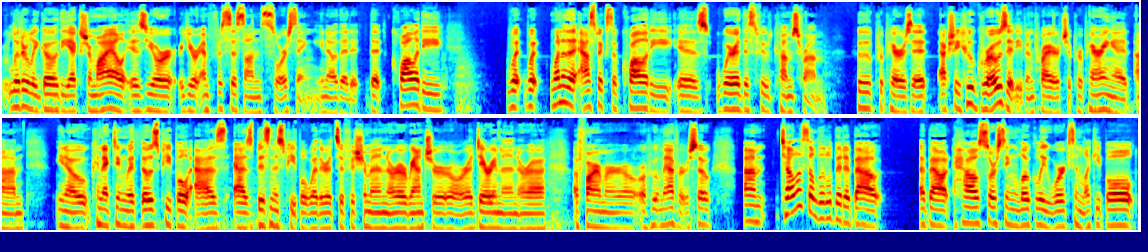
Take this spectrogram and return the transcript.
literally go the extra mile is your your emphasis on sourcing. You know that it that quality. What what one of the aspects of quality is where this food comes from, who prepares it, actually who grows it even prior to preparing it. Um, you know, connecting with those people as as business people, whether it's a fisherman or a rancher or a dairyman or a, a farmer or, or whomever. So, um, tell us a little bit about about how sourcing locally works in Lucky Bolt,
